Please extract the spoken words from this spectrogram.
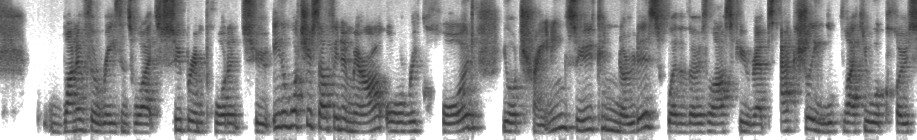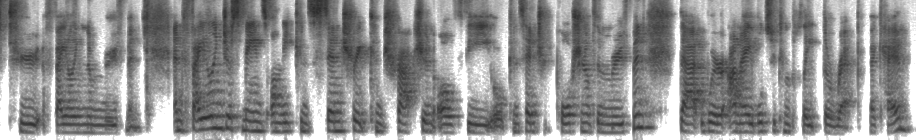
one of the reasons why it's super important to either watch yourself in a mirror or record your training so you can notice whether those last few reps actually look like you were close to failing the movement. And failing just means on the concentric contraction of the or concentric portion of the movement that we're unable to complete the rep. Okay.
